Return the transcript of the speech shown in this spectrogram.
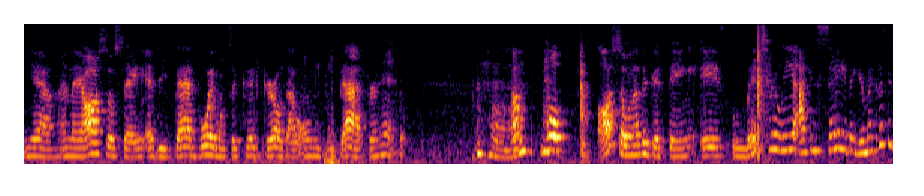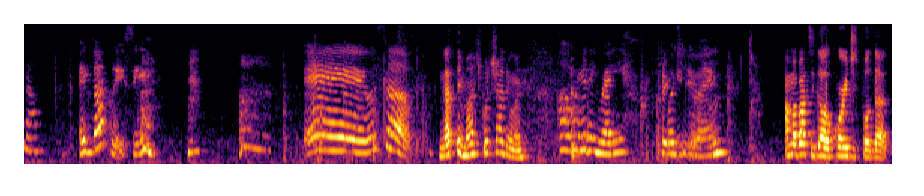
Yeah, and they also say every bad boy wants a good girl that will only be bad for him. Um, well, also another good thing is literally I can say that you're my cousin now. exactly. See? Hey, what's up? Nothing much. What y'all doing? Oh, we're getting ready. are What you you doing? I'm about to go. Corey just pulled up.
